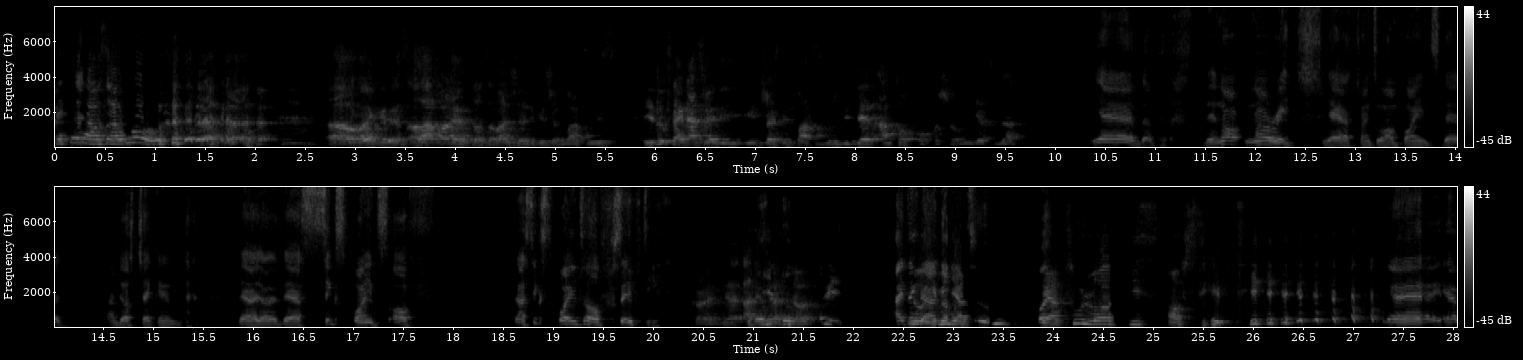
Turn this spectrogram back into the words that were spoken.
I said I was like, whoa. oh my goodness. All I want your thoughts about this education battle is it looks like that's where the interesting part is going to be. Then Antwerp for sure. We'll get to that. Yeah, the, the Nor- Norwich, yeah, 21 points. They're, I'm just checking. There are they're six points of They're six points off safety. Correct. Yeah, I think that's done. I think No, there you are mean two. there are two losses of safety. Yeah, yeah.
